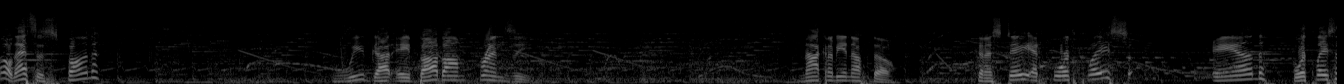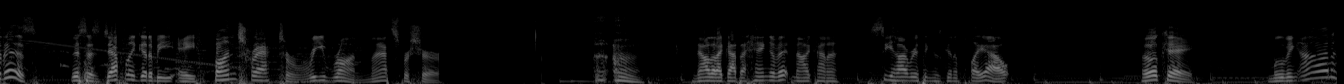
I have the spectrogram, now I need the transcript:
Oh, that's as fun. We've got a Bob-omb Frenzy. Not going to be enough, though. Going to stay at fourth place. And fourth place it is. This is definitely going to be a fun track to rerun. That's for sure. now that I got the hang of it, now I kind of see how everything is going to play out. Okay. Moving on.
